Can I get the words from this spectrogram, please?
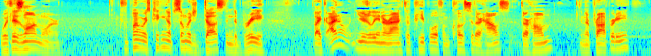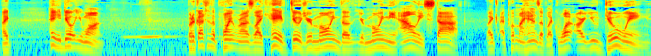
with his lawnmower to the point where it's kicking up so much dust and debris. Like, I don't usually interact with people if I'm close to their house, their home, and their property. Like, hey, you do what you want. But it got to the point where I was like, hey, dude, you're mowing the you're mowing the alley, stop. Like I put my hands up, like, what are you doing?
